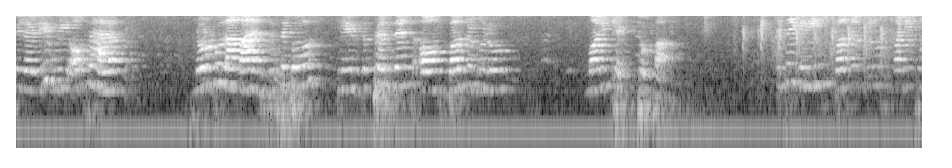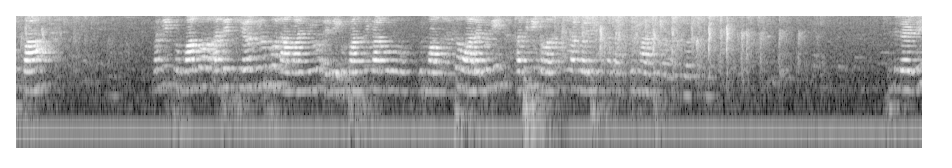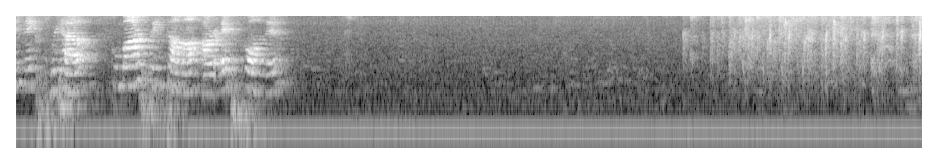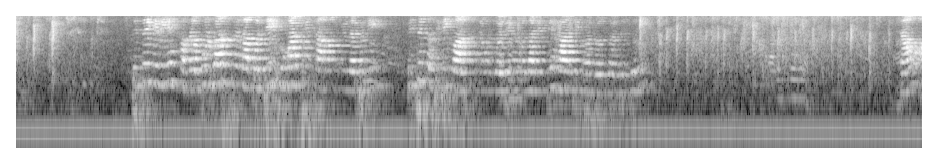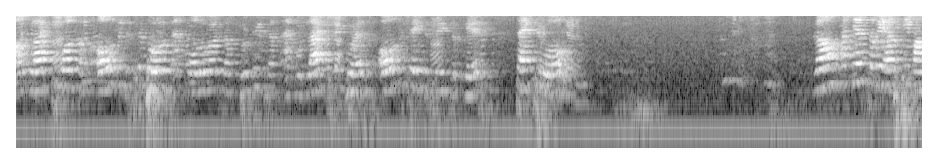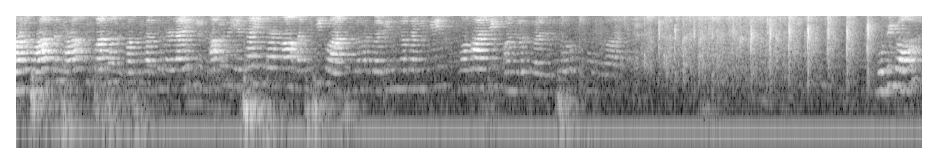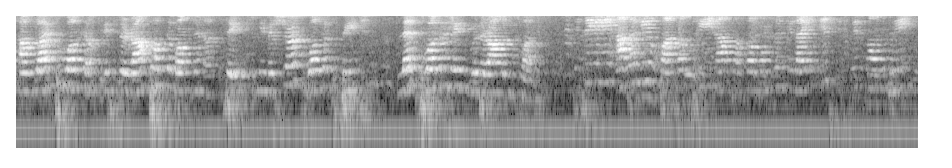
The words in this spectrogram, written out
Similarly, we also have Norbu Lama as disciple. He is the president of Bajra Guru Mani Chektopa. त्यसै गरी बज्र गुरु मणि थुपा मणि थुपाको अध्यक्ष रुर्बो लामाज्यू अहिले उपासिकाको रूपमा हुनुहुन्छ उहाँलाई पनि अतिथिको हस्तान्तरण गरिदिनुको लागि हार्दिक अनुरोध गर्दछु Similarly, next we have Kumar Singh Tama, our ex-colonel. हाम्रा पूर्वाज सेनापति कुमार सिंह तामाङज्यूलाई पनि विशेष अतिथिको आसन ग्रहण गरिदिनुको निम्ति हार्दिक अनुरोध गर्दछु Now I would like to welcome all the disciples and followers of Buddhism and would like to request all to take the seats of guests. Thank you all. र अन्य सबै अतिथि महानुभाव तथा उपासक उपासिकाहरूलाई आफ्नो यथाइ स्थानमा अतिथिको आसन ग्रहण गरिदिनुका निम्ति म हार्दिक अनुरोध गर्दछु Moving on, I would like to welcome Mr. Rampal Tabamjan on stage to give a short welcome speech. Let's welcome him with a round of applause. Basically, Adami July this Swagat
